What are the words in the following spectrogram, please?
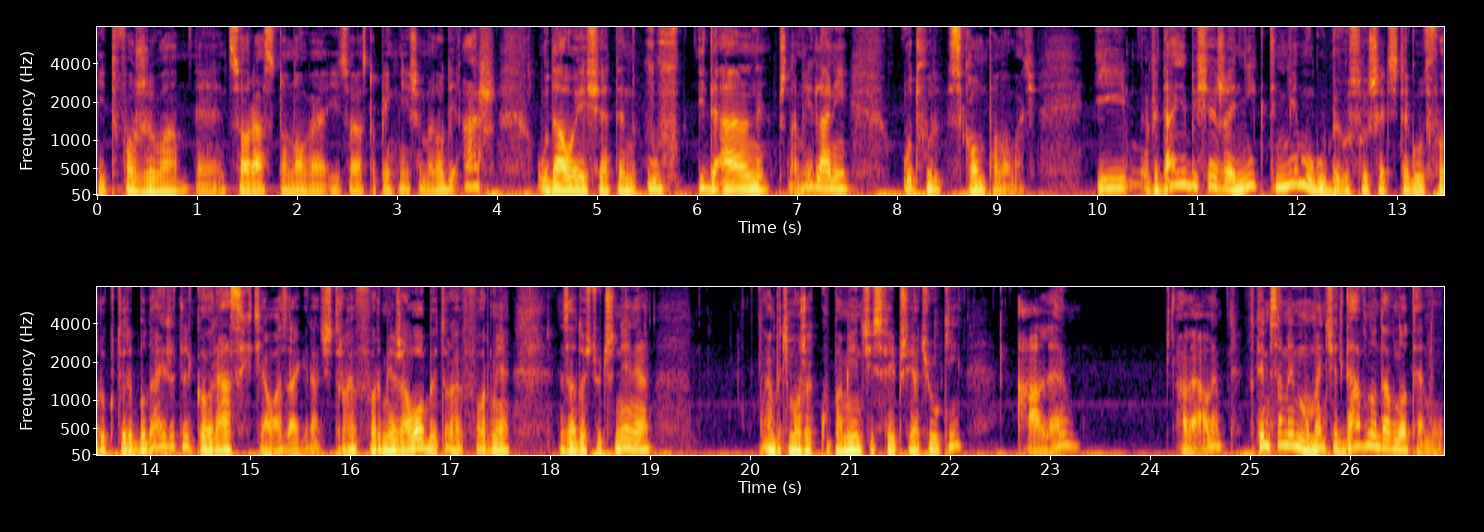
i tworzyła e, coraz to nowe i coraz to piękniejsze melodie, aż udało jej się ten ów idealny, przynajmniej dla niej, utwór skomponować. I wydaje by się, że nikt nie mógłby usłyszeć tego utworu, który bodajże tylko raz chciała zagrać. Trochę w formie żałoby, trochę w formie zadośćuczynienia, a być może ku pamięci swej przyjaciółki, ale ale, ale w tym samym momencie, dawno, dawno temu,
